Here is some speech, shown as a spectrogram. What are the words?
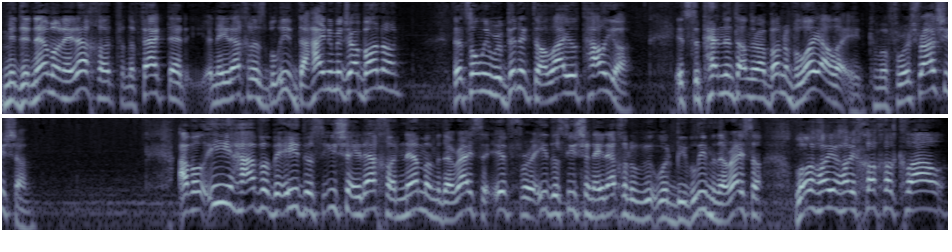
Midenemon Eid from the fact that an Eid is believed, the Hainu Midrabanon. That's only rabbinic to alayu talia. It's dependent on the rabbanon v'loy alaid. For Rashi sham. Aval i hava be'edus isha erecha nema midaraisa. If for edus isha erecha would be believed midaraisa, lo hoy hoy chacha klal.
